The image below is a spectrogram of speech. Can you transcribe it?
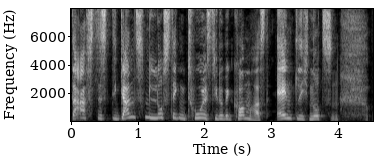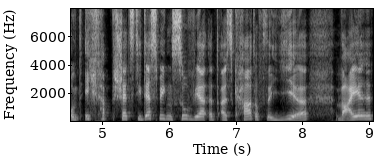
darfst es, die ganzen lustigen Tools, die du bekommen hast, endlich nutzen. Und ich schätze die deswegen so wert als Card of the Year, weil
